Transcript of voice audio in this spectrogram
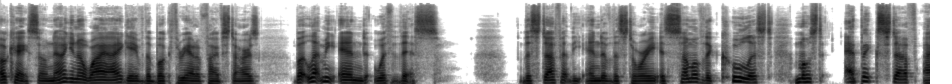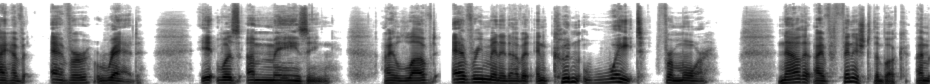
Okay, so now you know why I gave the book 3 out of 5 stars, but let me end with this. The stuff at the end of the story is some of the coolest, most epic stuff I have ever read. It was amazing. I loved every minute of it and couldn't wait for more. Now that I've finished the book, I'm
